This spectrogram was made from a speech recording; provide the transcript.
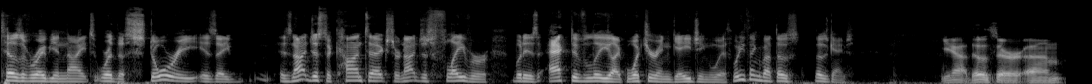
Tales of Arabian Nights, where the story is a is not just a context or not just flavor, but is actively like what you're engaging with. What do you think about those those games? Yeah, those are um,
